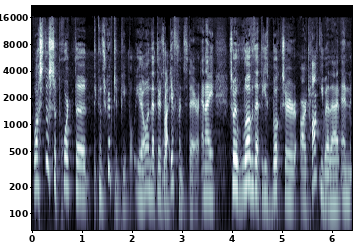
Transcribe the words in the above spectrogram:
while still support the the conscripted people, you know, and that there's a difference there. And I so I love that these books are are talking about that, and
